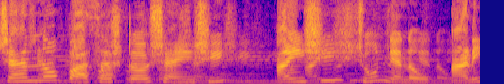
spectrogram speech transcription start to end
शहाण्णव पासष्ट शहाऐंशी ऐंशी शून्य नऊ आणि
